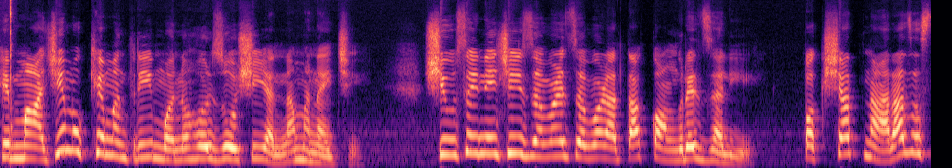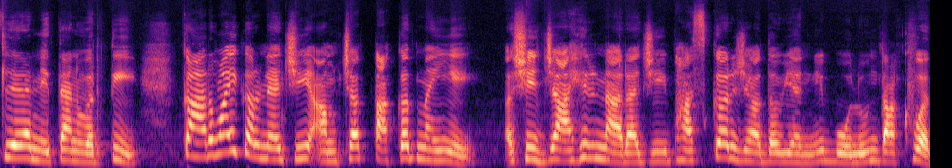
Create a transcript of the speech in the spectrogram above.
हे माजी मुख्यमंत्री मनोहर जोशी यांना म्हणायचे. शिवसेनेची जवळजवळ आता काँग्रेस झालीये. पक्षात नाराज असलेल्या नेत्यांवरती कारवाई करण्याची आमच्यात ताकद नाहीये अशी जाहीर नाराजी भास्कर जाधव यांनी बोलून दाखवत.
